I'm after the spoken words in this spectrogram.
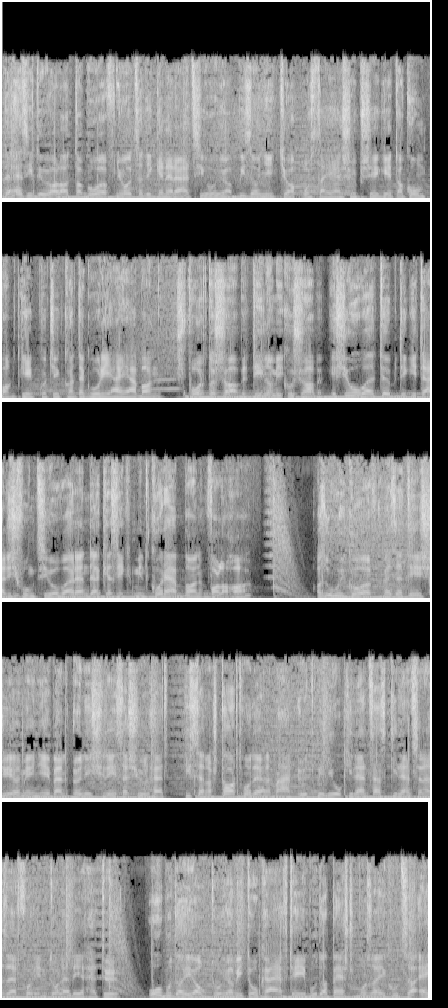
de ez idő alatt a Golf 8. generációja bizonyítja osztályelsőbségét a kompakt gépkocsik kategóriájában. Sportosabb, dinamikusabb és jóval több digitális funkcióval rendelkezik, mint korábban valaha. Az új Golf vezetési élményében ön is részesülhet, hiszen a startmodell már 5 millió 990 ezer forinttól elérhető. Óbudai Autójavító Kft. Budapest, Mozaik utca 1-3.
